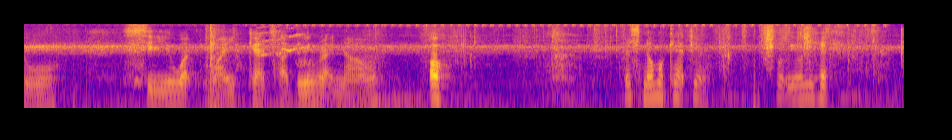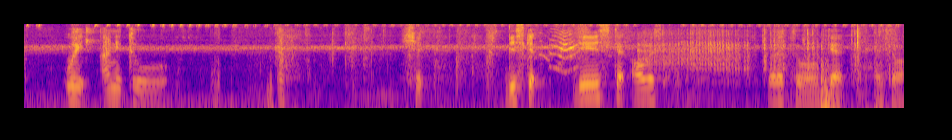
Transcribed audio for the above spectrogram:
to see what my cats are doing right now. Oh there's no more cat here. But we only have... Wait, I need to... Oh. Shit. This cat... This cat always wanted to get into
